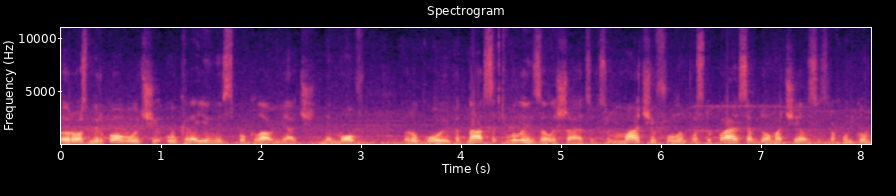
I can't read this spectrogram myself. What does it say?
розмірковуючи, українець поклав м'яч, немов рукою. 15 хвилин залишається в цьому матчі. Фулем поступається вдома Челсі з рахунком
